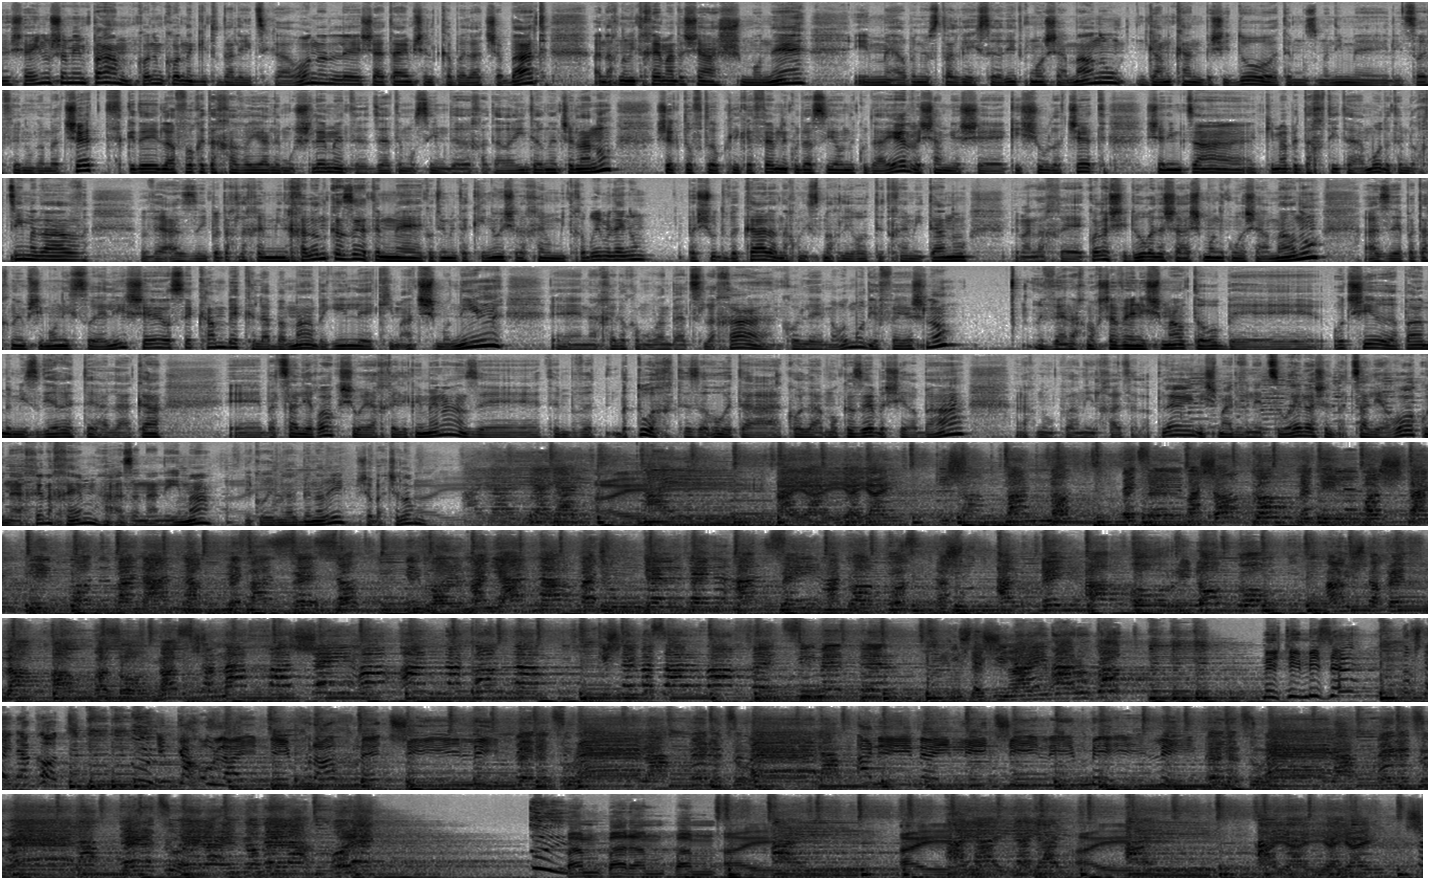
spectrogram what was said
שהיינו שומעים פעם. קודם כל נגיד תודה לאיציק אהרון על אה, שעתיים של קבלת שבת. אנחנו איתכם עד השעה שמונה, עם הרבה נוסטלגיה ישראלית כמו שאמרנו, גם כאן בשידור, אתם מוזמנים אה, להצטרף אלינו גם לצ'אט, כדי להפוך את החוויה למושלמת, את זה אתם עושים דרך אתר האינטרנט. האינטרנט שלנו, שכתובתו www.clickfm.co.il, ושם יש אה, קישור לצ'אט שנמצא כמעט בתחתית העמוד, אתם לוחצים עליו, ואז ייפתח לכם מין חלון כזה, אתם אה, כותבים את הכינוי שלכם ומתחברים אלינו. פשוט וקל, אנחנו נשמח לראות אתכם איתנו במהלך כל השידור עד השעה שמונה כמו שאמרנו. אז פתחנו עם שמעון ישראלי שעושה קאמבק לבמה בגיל כמעט 80. Uh, נאחל לו כמובן בהצלחה, הכל מאוד מאוד יפה יש לו. ואנחנו עכשיו נשמע אותו בעוד שיר, הפעם במסגרת הלהקה אה, בצל ירוק, שהוא היה חלק ממנה, אז אה, אתם בטוח תזהו את הקול העמוק הזה בשיר הבא. אנחנו כבר נלחץ על הפליי, נשמע את ונצואלה של בצל ירוק, ונאחל לכם האזנה נעימה. לי קוראים אלעד בן ארי, שבת שלום. איי איי איי איי בצבע שוקו ותלבוש טנקית קוד בננה מפססות עם כל מניאנה בג'ונגל בין עצי הקוקוס נשוט על פני האורינוקו השתפך לאמזונס. שם נחשי האנקונדה, כשני בשר וחצי מטר, עם שתי שיניים ארוכות. מתים מזה? תוך שתי דקות. אם כך אולי נברח לצ'ילי. ונצואלה, ונצואלה. אני ואין לי צ'ילי מילי. ונצואלה, ונצואלה, ונצואלה אין דומה לה, עולה. פם פרם פם איי. איי. איי איי איי איי.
